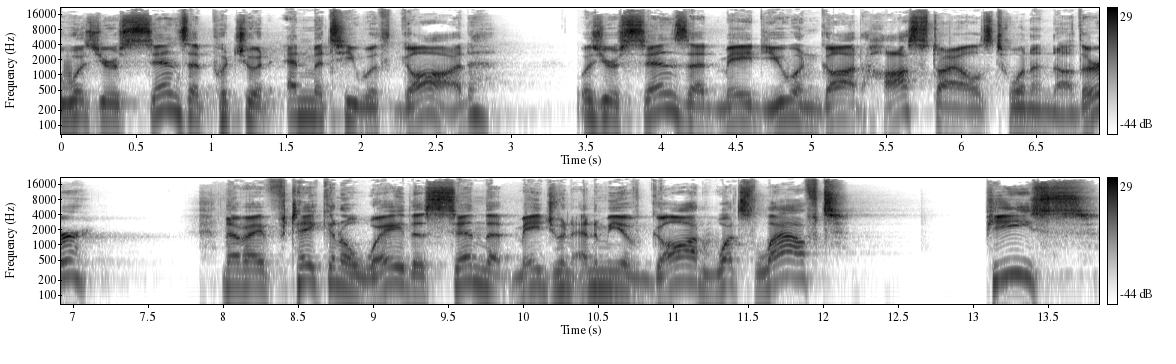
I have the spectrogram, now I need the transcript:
was your sins that put you at enmity with God, It was your sins that made you and God hostiles to one another. Now, if I've taken away the sin that made you an enemy of God, what's left? Peace.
